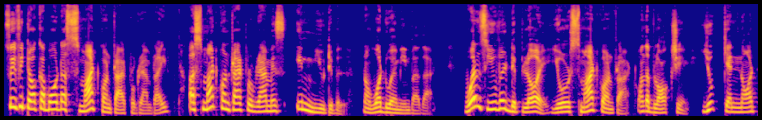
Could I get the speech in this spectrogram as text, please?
So if we talk about a smart contract program, right? A smart contract program is immutable. Now, what do I mean by that? Once you will deploy your smart contract on the blockchain, you cannot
